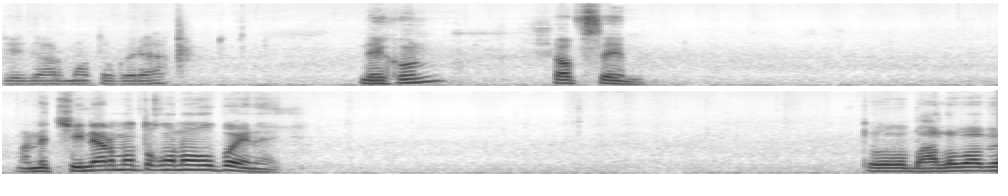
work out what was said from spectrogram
যে যার মতো করে। দেখুন, সব সেম মানে চিনার মতো কোনো উপায় নাই। তো ভালোভাবে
